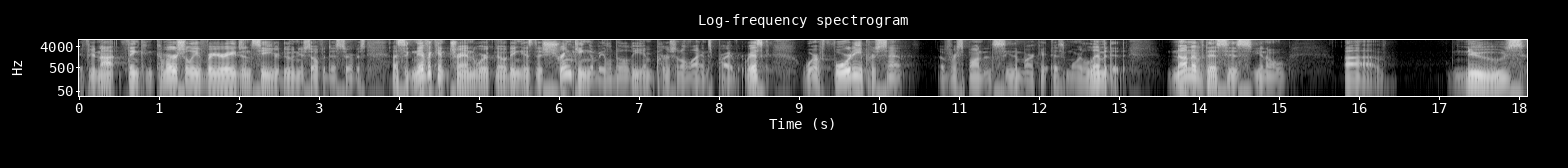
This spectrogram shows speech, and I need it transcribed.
if you're not thinking commercially for your agency, you're doing yourself a disservice. A significant trend worth noting is the shrinking availability in personal lines private risk, where 40% of respondents see the market as more limited. None of this is, you know, uh, news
